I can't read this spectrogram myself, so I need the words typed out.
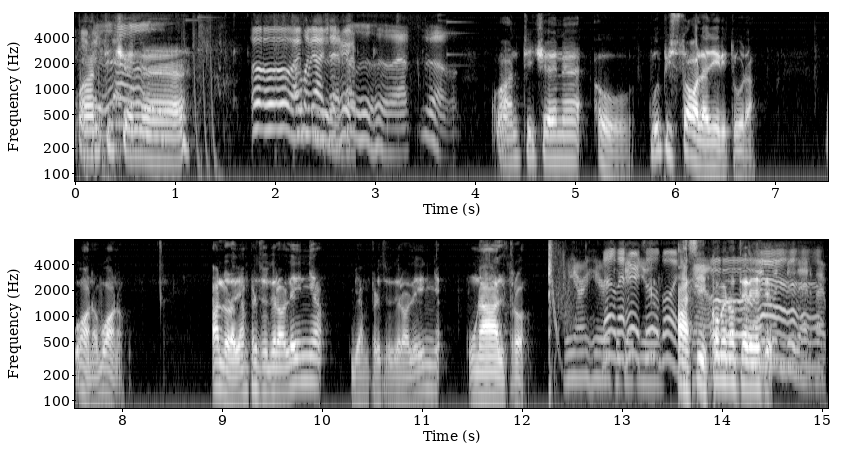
Quanti ce n'è? Quanti ce n'è? Oh, due pistole addirittura. Buono, buono. Allora, abbiamo preso della legna. Abbiamo preso della legna. Un altro. Ah sì, come noterete,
